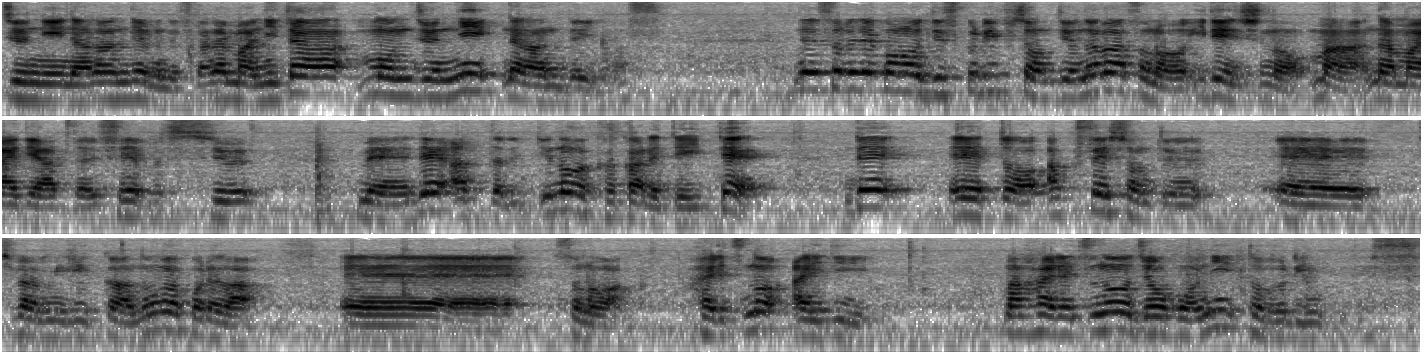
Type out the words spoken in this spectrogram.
順に並んでるんですかね、まあ、似た文順に並んでいます。でそれでこのディスクリプションというのがその遺伝子の、まあ、名前であったり生物種名であったりっていうのが書かれていてで、えーと、アクセッションという、えー、一番右側のがこれが、えー、その配列の ID、まあ、配列の情報に飛ぶリンクです。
